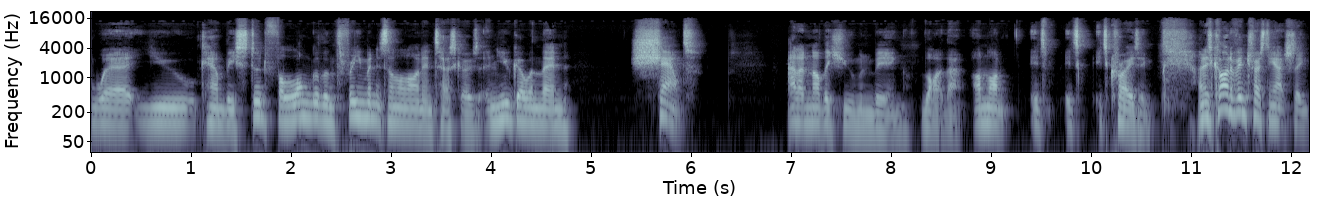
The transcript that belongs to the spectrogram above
where you can be stood for longer than three minutes on the line in Tesco's and you go and then shout at another human being like that. I'm like, it's it's it's crazy, and it's kind of interesting actually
